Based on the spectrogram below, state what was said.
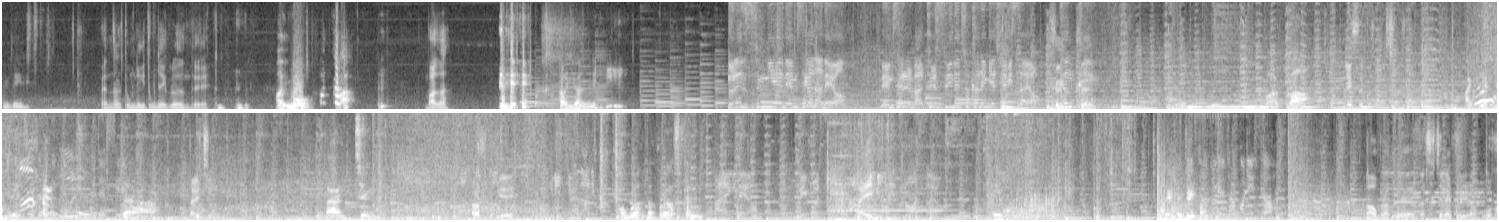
근데 맨날 똥얘기 똥얘기 그러는데. 아니 뭐 맞잖아? 맞아? 갔네. 오늘은 승리의 냄새가 나네요. 냄새를 맡을 수 있는 척하는 게 재밌어요. 킁킁 음 뭘까? 레이스 거잖아 아 기억인데 공격을 준비됐습니다. 자, 날쯤 나 2층 알았어 오케이. 어 뭐야. 나. 우리 벌써 아. 저기 저기 있다 적군이 있어. 나오라 그래 나 실제 라이플이라고.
